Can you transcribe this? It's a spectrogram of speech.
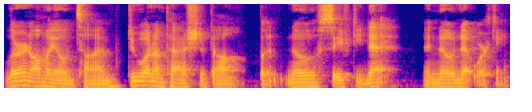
learn on my own time, do what I'm passionate about, but no safety net and no networking.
